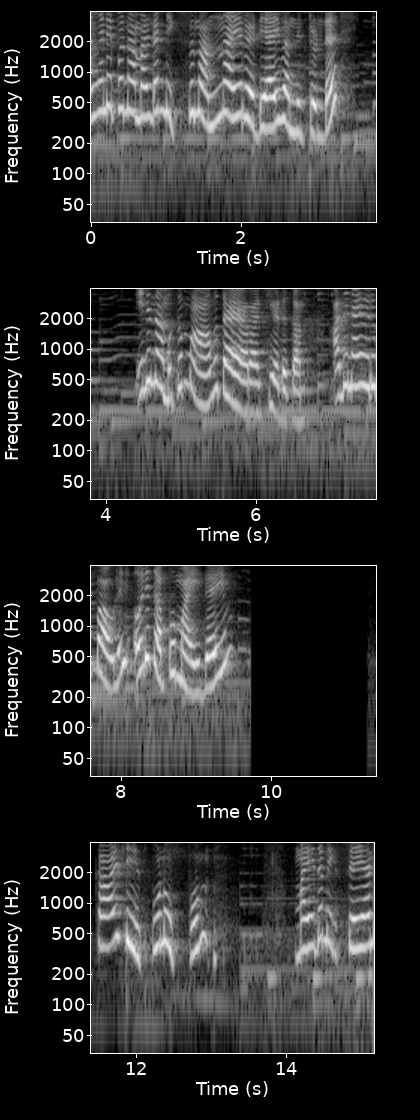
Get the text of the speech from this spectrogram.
അങ്ങനെ ഇപ്പോൾ നമ്മളുടെ മിക്സ് നന്നായി റെഡിയായി വന്നിട്ടുണ്ട്. ഇനി നമുക്ക് മാവ് തയ്യാറാക്കിയെടുക്കാം അതിനായി ഒരു ബൗളിൽ ഒരു കപ്പ് മൈദയും കാൽ ടീസ്പൂൺ ഉപ്പും മൈദ മിക്സ് ചെയ്യാൻ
